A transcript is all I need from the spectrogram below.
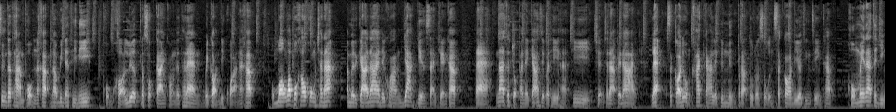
ซึ่งถ้าถามผมนะครับณวินาทีนี้ผมขอเลือกประสบการณ์ของเนเธอร์แลนด์ไว้ก่อนดีกว่านะครับ ผมมองว่าพวกเขาคงชนะ อเมริกาได้ด้วยความยากเย็นแสนเข็ญครับ แต่น่าจะจบภายใน 90 นาทีฮะที่เฉือนชนะไปได้ และสกอร์ที่ผมคาดการณ์เลยคือ 1 ประตูต่อศูนย์สกอร์เดียวจริงๆครับคงไม่น่าจะยิง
